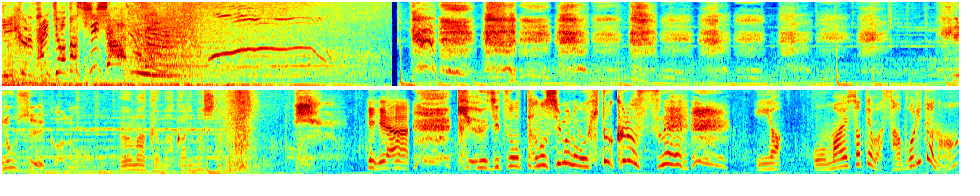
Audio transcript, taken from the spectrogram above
リーフル隊長と死者！気のせいかのうまくまかりましたね。いや休日を楽しむのも一苦労っすね。いやお前さてはサボりだな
